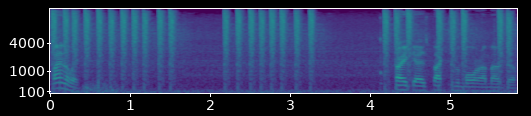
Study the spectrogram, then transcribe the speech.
Finally. Alright guys, back to the Mora mount though.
